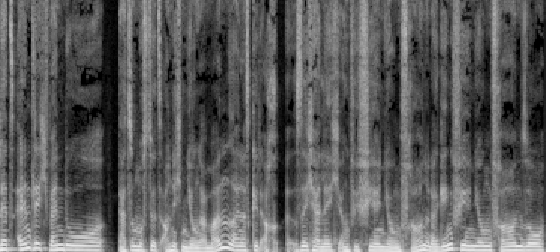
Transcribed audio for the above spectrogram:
Letztendlich, wenn du, dazu musst du jetzt auch nicht ein junger Mann sein, das geht auch sicherlich irgendwie vielen jungen Frauen oder ging vielen jungen Frauen so,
